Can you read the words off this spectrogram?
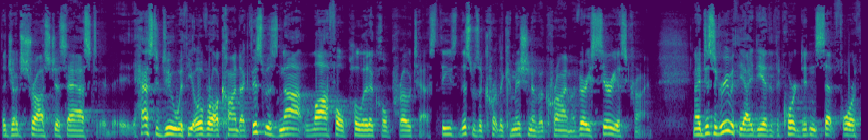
that Judge Stras just asked. It has to do with the overall conduct. This was not lawful political protest. These, this was a, the commission of a crime, a very serious crime. And I disagree with the idea that the court didn't set forth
